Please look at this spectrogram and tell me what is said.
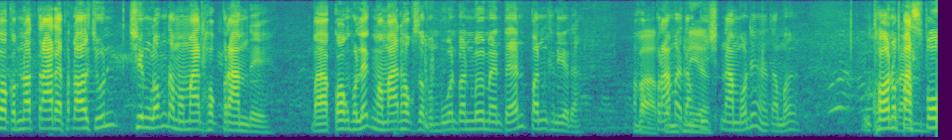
ក៏កំណត់ត្រាដែលផ្ដល់ជូនឈៀងឡុងតែ1.65ម៉ែត្រទេបាទកងពលិក1.69ម៉ែត្រប៉ុនមើលមែនតើប៉ុនគ្នាដែរ65ហើយតាំងពីឆ្នាំមុនទេតែមើលឧទាហរណ៍នៅប៉ាសពូ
